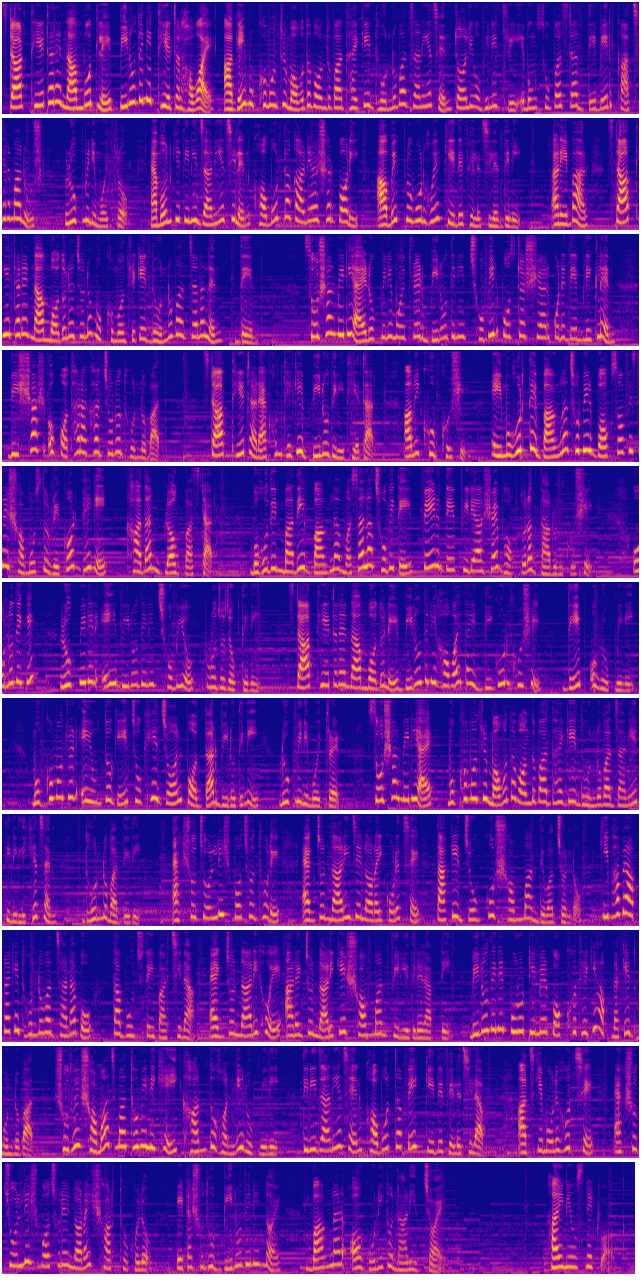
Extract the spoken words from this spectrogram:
Star থিয়েটারের নাম বদলে বিনোদিনী থিয়েটার হওয়ায় আগেই মুখ্যমন্ত্রী মমতা বন্দ্যোপাধ্যায়কে ধন্যবাদ জানিয়েছেন টলি অভিনেত্রী এবং সুপারস্টার দেবের কাছের মানুষ রুক্মিণী মৈত্র। এমনকি তিনি জানিয়েছিলেন খবরটা কানে আসার পরই আবেগপ্রবণ হয়ে কেঁদে ফেলেছিলেন তিনি। আর এবার স্টার থিয়েটারের নাম বদলের জন্য মুখ্যমন্ত্রীকে ধন্যবাদ জানালেন দেব। সোশ্যাল মিডিয়ায় রুক্মিণী মৈত্রের বিনোদিনীর ছবির পোস্টার শেয়ার করে দেব লিখলেন বিশ্বাস ও কথা রাখার জন্য ধন্যবাদ। স্টার থিয়েটার এখন থেকে বিনোদিনী থিয়েটার। আমি খুব খুশি। এই মুহূর্তে বাংলা ছবির বক্স অফিসের সমস্ত রেকর্ড ভেঙে খাদান ব্লকবাস্টার। বহুদিন বাদে বাংলা মশালা ছবিতে ফের দেব ফিরে আসায় ভক্তরা দারুণ খুশি। অন্যদিকে, রুক্মিণীর এই বিনোদিনীর ছবিও প্রযোজক তিনি। স্টার থিয়েটারের নাম বদলে বিনোদিনী হওয়ায় তাই দ্বিগুণ খুশি দেব ও রুক্মিণী। মুখ্যমন্ত্রীর এই উদ্যোগে চোখে জল পদ্মার বিনোদিনী রুক্মিণী মৈত্রের। সোশ্যাল মিডিয়ায় মুখ্যমন্ত্রী মমতা বন্দ্যোপাধ্যায়কে ধন্যবাদ জানিয়ে তিনি লিখেছেন, ধন্যবাদ দিদি। একশো চল্লিশ বছর ধরে একজন নারী যে লড়াই করেছে, তাকে যোগ্য সম্মান দেওয়ার জন্য। কীভাবে আপনাকে ধন্যবাদ জানাব তা বুঝতেই পারছি না। একজন নারী হয়ে আরেকজন নারীকে সম্মান ফিরিয়ে দিলেন আপনি। বিনোদিনীর পুরো টিমের পক্ষ থেকে আপনাকে ধন্যবাদ। শুধুই সমাজ মাধ্যমে লিখেই ক্ষান্ত হননি রুক্মিণী। তিনি জানিয়েছেন, খবরটা পেয়ে কেঁদে ফেলেছিলাম। আজকে মনে হচ্ছে একশো চল্লিশ বছরের লড়াই সার্থক হল। এটা শুধু বিনোদিনীর নয়, বাংলার অগণিত নারীর জয়। High news network.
